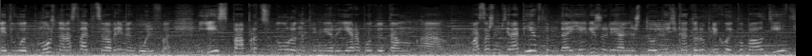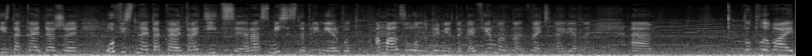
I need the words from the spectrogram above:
Это вот можно расслабиться во время гольфа. Есть спа-процедура, например, я работаю там а, массажным терапевтом, да, я вижу реально, что люди, которые приходят побалдеть, есть такая даже офисная такая традиция. Раз в месяц, например, вот Amazon, например, такая фирма, знаете, наверное, а, выплывает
